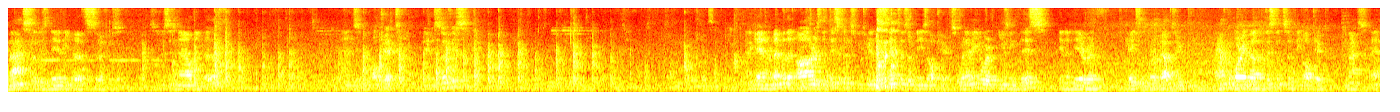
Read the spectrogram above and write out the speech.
mass that is near the Earth's surface. So this is now the Earth and an object near the surface. And again, remember that r is the distance between the centers of these objects. So whenever you are using this in a near Earth case, as we're about to, I have to worry about the distance of the object mass m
